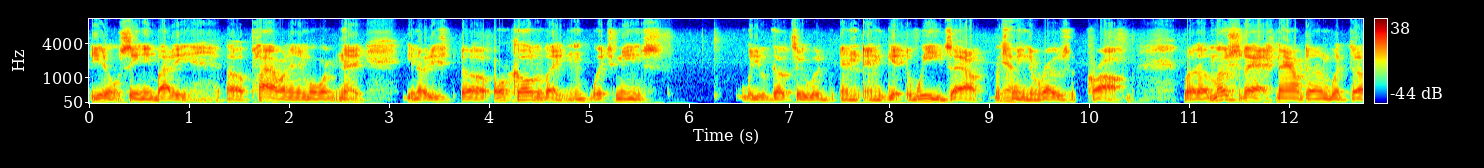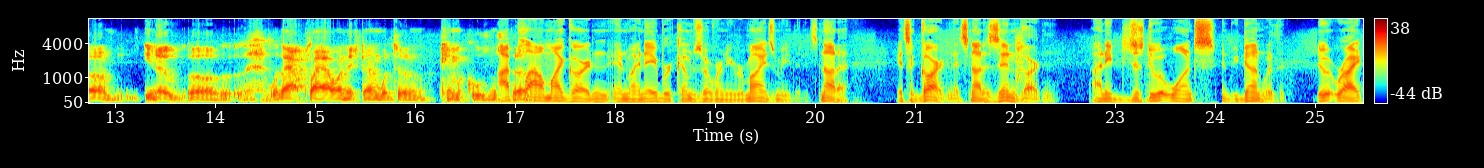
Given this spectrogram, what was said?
you don't see anybody uh, plowing anymore. Now, you know, uh, or cultivating, which means we would go through and, and get the weeds out between the rows of crop. But uh, most of that's now done with, um, you know, uh, without plowing. It's done with the chemicals and I stuff. I plow my garden, and my neighbor comes over and he reminds me that it's not a, it's a garden. It's not a Zen garden. I need to just do it once and be done with it. Do it right,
